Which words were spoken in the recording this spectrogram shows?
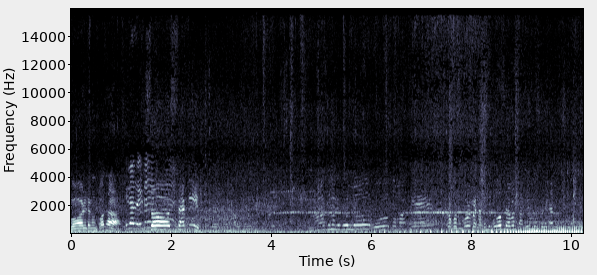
গড এটা কোন কথা? এটা এটা তো সাকিব। মা তোমাকে বলল ও তোমাকে প্রপোজ করবে না কিন্তু বলছে আবার সাকিব তো ছেলেকে আমি বিয়ে করতে চাই।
